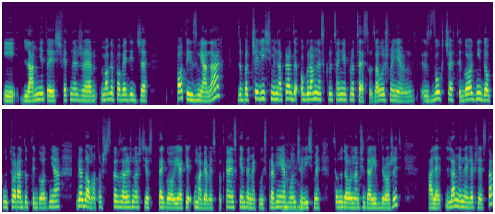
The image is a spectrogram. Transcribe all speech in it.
I dla mnie to jest świetne, że mogę powiedzieć, że po tych zmianach zobaczyliśmy naprawdę ogromne skrócenie procesu. Załóżmy, nie wiem, z dwóch, trzech tygodni do półtora do tygodnia. Wiadomo, to wszystko w zależności od tego, jakie umawiamy spotkania z klientem, jakie usprawnienia mhm. włączyliśmy, co udało nam się dalej wdrożyć. Ale dla mnie najlepsze jest to,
